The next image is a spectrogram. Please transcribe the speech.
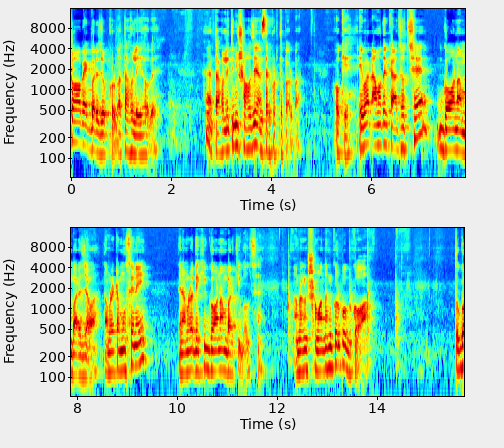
সব একবারে যোগ করবা, তাহলেই হবে। হ্যাঁ তাহলে তুমি সহজে অ্যান্সার করতে পারবা। ওকে এবার আমাদের কাজ হচ্ছে গ নাম্বারে যাওয়া। তো আমরা এটা মুছে নেই। দেন আমরা দেখি গ নাম্বার কি বলছে। আমরা এখন সমাধান করব গ। তো গ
